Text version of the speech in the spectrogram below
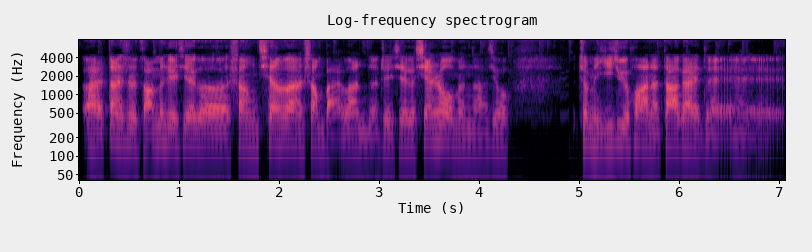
哎，但是咱们这些个上千万、上百万的这些个鲜肉们呢，就这么一句话呢，大概得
